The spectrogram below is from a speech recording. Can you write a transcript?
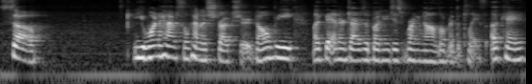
So you want to have some kind of structure. Don't be like the Energizer Bunny just running all over the place. Okay?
